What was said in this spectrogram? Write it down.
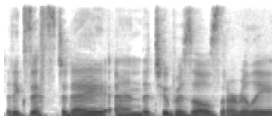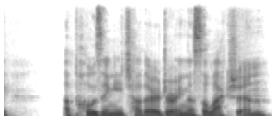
that exist today and the two Brazils that are really opposing each other during this election.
